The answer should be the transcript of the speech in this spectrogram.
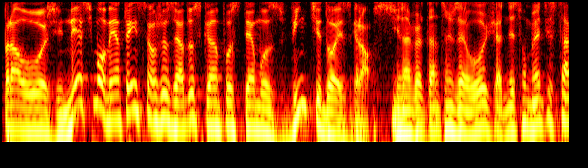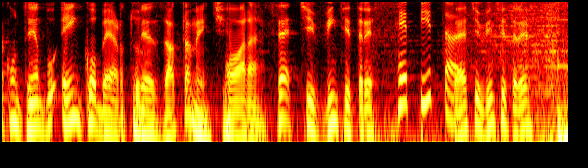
para hoje. Neste momento em São José dos Campos temos 22 graus. E na verdade São José hoje, nesse momento está com tempo encoberto. Exatamente. Hora 7:23. Repita. 7:23.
